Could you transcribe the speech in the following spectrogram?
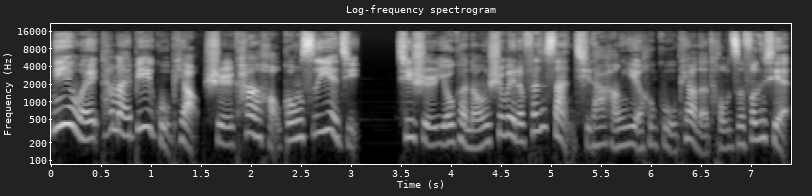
你以为他买 B 股票是看好公司业绩，其实有可能是为了分散其他行业和股票的投资风险。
